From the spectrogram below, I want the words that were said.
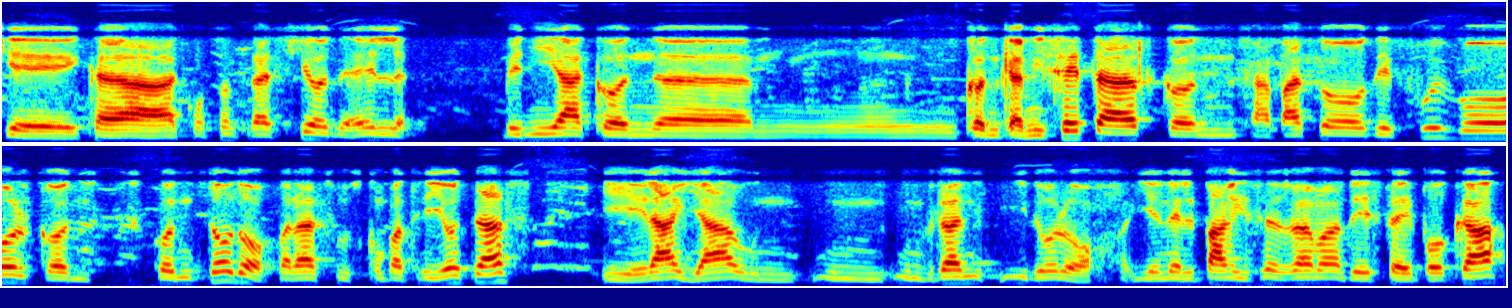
que cada concentración él venía con, eh, con camisetas, con zapatos de fútbol, con, con todo para sus compatriotas y era ya un, un, un gran ídolo. Y en el Paris Saint-Germain de esta época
